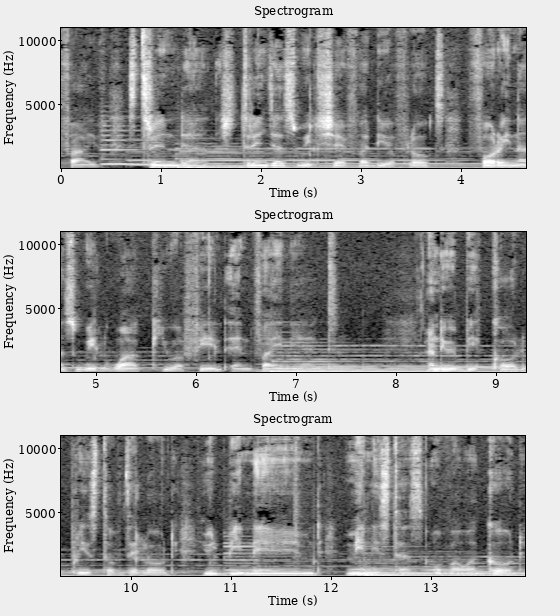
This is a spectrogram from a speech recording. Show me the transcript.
5. Stranger, strangers will shepherd your flocks, foreigners will work your field and vineyard. And you will be called priest of the Lord. You'll be named ministers of our God.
